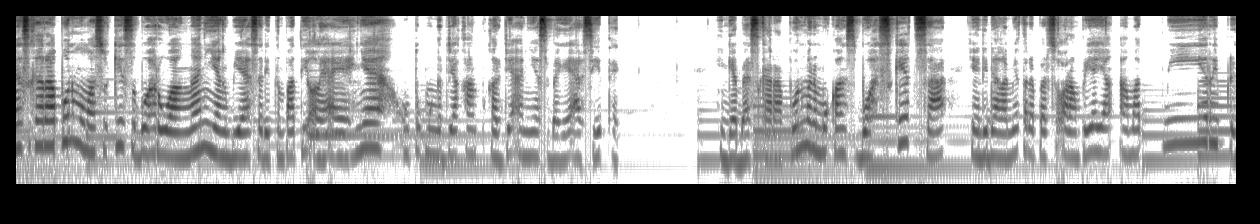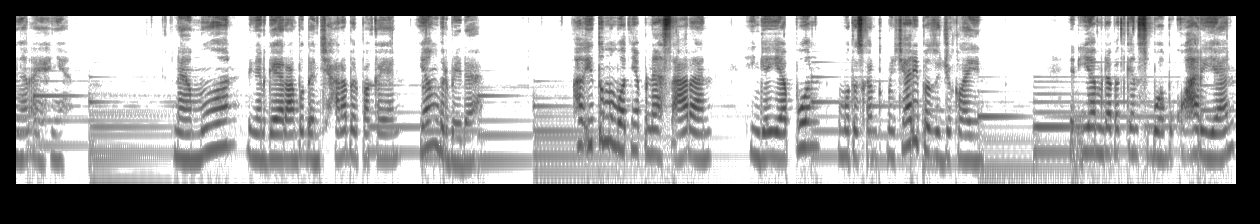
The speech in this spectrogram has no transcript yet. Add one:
Baskara pun memasuki sebuah ruangan yang biasa ditempati oleh ayahnya untuk mengerjakan pekerjaannya sebagai arsitek. Hingga Baskara pun menemukan sebuah sketsa yang di dalamnya terdapat seorang pria yang amat mirip dengan ayahnya. Namun, dengan gaya rambut dan cara berpakaian yang berbeda. Hal itu membuatnya penasaran, hingga ia pun memutuskan untuk mencari petunjuk lain. Dan ia mendapatkan sebuah buku harian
